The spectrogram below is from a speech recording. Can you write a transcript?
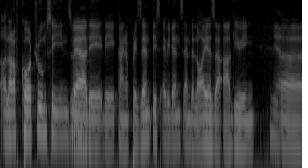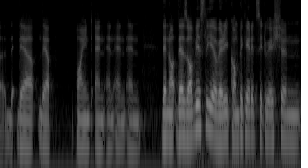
a lot of courtroom scenes where Mm. they they kind of present this evidence and the lawyers are arguing yeah. uh, th- their their point and and and and then o- there's obviously a very complicated situation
